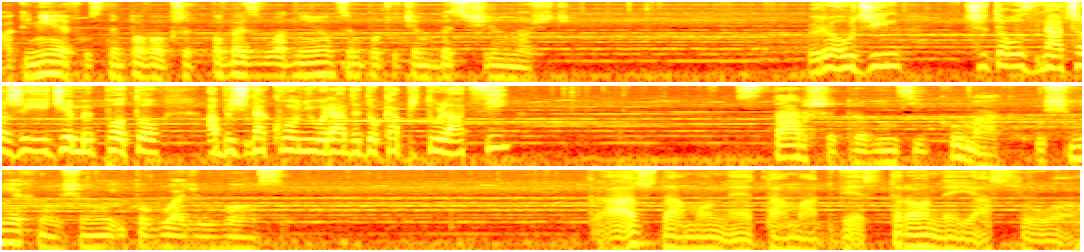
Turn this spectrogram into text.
a gniew ustępował przed obezwładniającym poczuciem bezsilności. Rojin, czy to oznacza, że jedziemy po to, abyś nakłonił Radę do kapitulacji? Starszy prowincji Kumak uśmiechnął się i pogładził wąsy. Każda moneta ma dwie strony, Yasuo.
